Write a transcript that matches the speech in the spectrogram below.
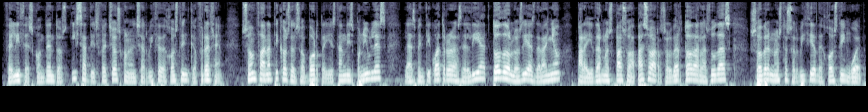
felices, contentos y satisfechos con el servicio de hosting que ofrecen. Son fanáticos del soporte y están disponibles las 24 horas del día, todos los días del año, para ayudarnos paso a paso a resolver todas las dudas sobre nuestro servicio de hosting web.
